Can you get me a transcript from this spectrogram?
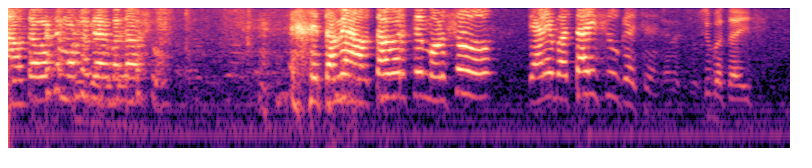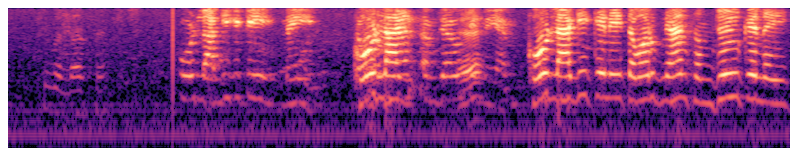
આવતા વર્ષે મોટો ત્યારે બતાવશો. તમે આવતા વર્ષે મળશો ત્યારે બતાવીશું કે છે. શું બતાવીશ? ખોડ લાગી કે નહીં? ખોડ લાગી. કે નહીં એમ? ખોટ લાગી કે નહીં? તમારું જ્ઞાન સમજાયું કે નહીં.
